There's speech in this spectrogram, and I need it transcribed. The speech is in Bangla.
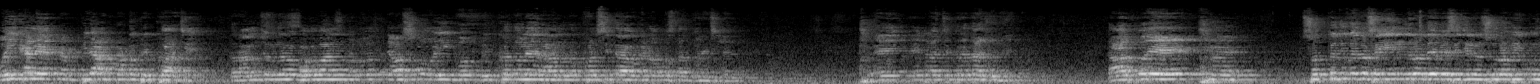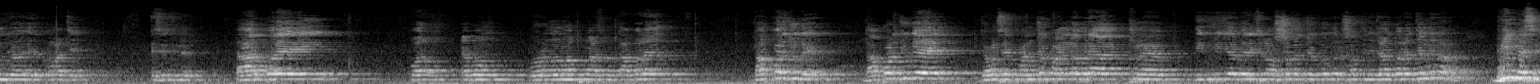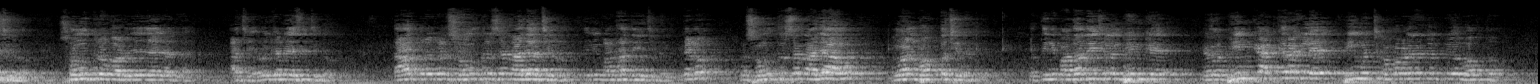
ওইখানে একটা বিরাট বট বৃক্ষ আছে। তো রামচন্দ্র ভগবান যাওয়ার সময় ওই বৃক্ষ তলে রাম লক্ষ্মণ সীতা ওখানে অবস্থান করেছিলেন। এটা হচ্ছে ত্রেতা যুগে তারপরে উম, সত্য যুগে তো সেই ইন্দ্রদেব এসেছিলেন সুরভি কুঞ্জ এরকম আছে এসেছিলেন। তারপরে এই এবং তারপরে দাপর যুগে দাপর যুগে যখন সেই পঞ্চ পাণ্ডবরা দিগ্বিজয় বেরিয়েছিল, অশ্বমেধ যজ্ঞ করে সব জয় করার জন্য না, ভীম এসেছিল, সমুদ্রগড় যে জায়গাটা আছে, ওইখানে এসেছিল। তারপরে ওখানে সমুদ্র সেন রাজা ছিল, তিনি বাধা দিয়েছিলেন। কেন? সমুদ্র সেন রাজাও মহান ভক্ত ছিলেন। তিনি বাধা দিয়েছিলেন ভীমকে। ভীমকে আটকে রাখলে ভীম হচ্ছে ভগবানের একজন প্রিয় ভক্ত।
